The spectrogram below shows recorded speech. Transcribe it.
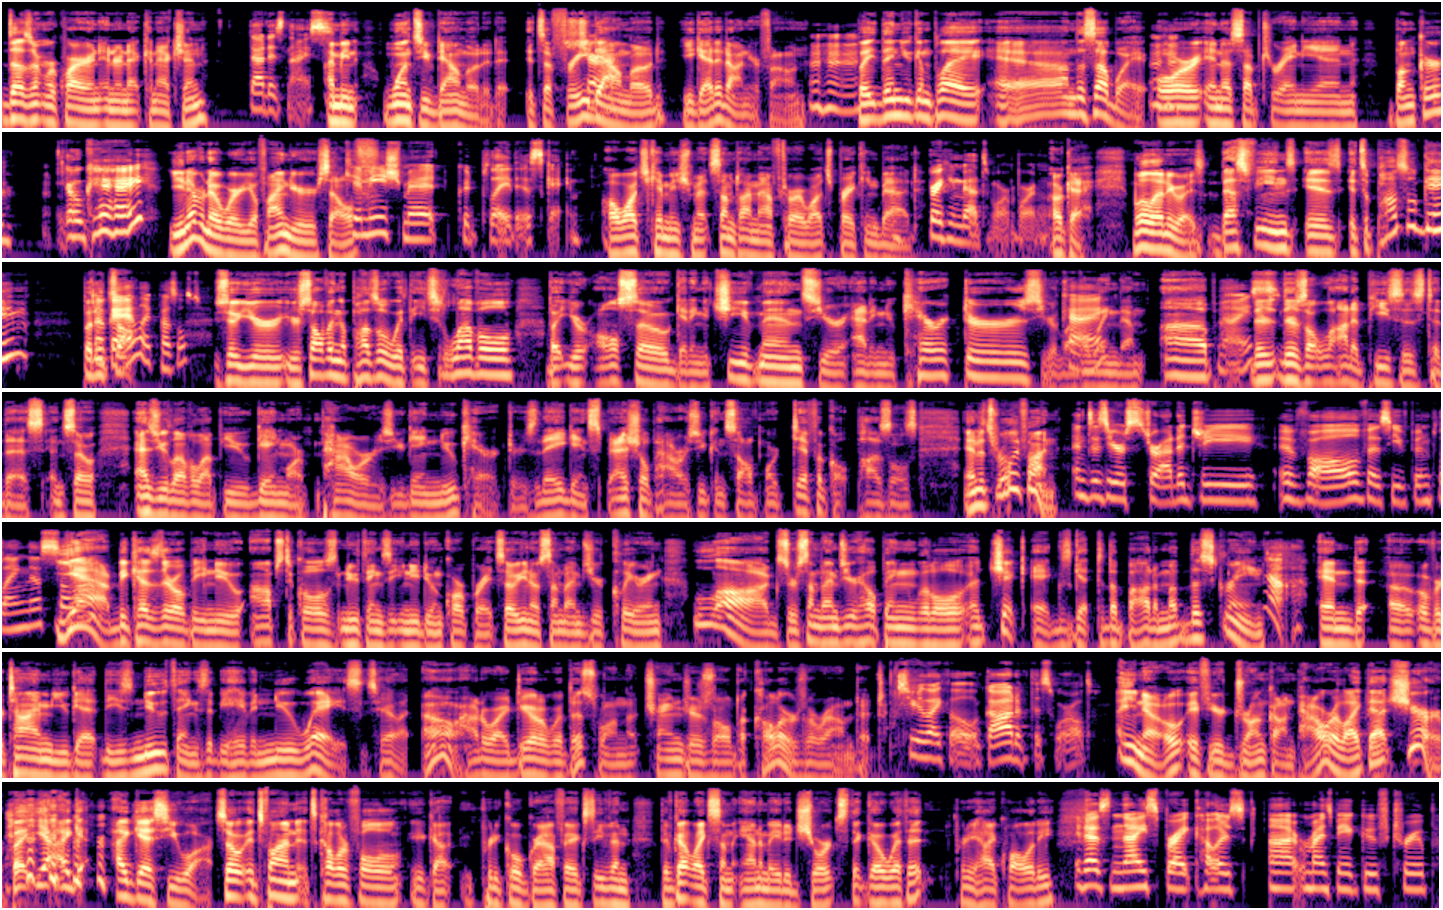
doesn't require an internet connection. That is nice. I mean, once you've downloaded it, it's a free Sure. download. You get it on your phone, but then you can play uh, on the subway or in a subterranean bunker. Okay. You never know where you'll find yourself. Kimmy Schmidt could play this game. I'll watch Kimmy Schmidt sometime after I watch Breaking Bad. Breaking Bad's more important. Okay. Well, anyways, Best Fiends is it's a puzzle game, but it's okay, I like puzzles. so you're you're solving a puzzle with each level, but you're also getting achievements. You're adding new characters. You're Okay. leveling them up. Nice. There's there's a lot of pieces to this, and so as you level up, you gain more powers. You gain new characters. They gain special powers. You can solve more difficult puzzles, and it's really fun. And does your strategy evolve as you've been playing this? so long? Yeah, because there will be new obstacles, new things that you need to incorporate. So, you know, sometimes you're clearing logs, or sometimes you're helping little uh, chick eggs get to the bottom of the screen. Yeah. And uh, over time, you get these new things that behave in new ways. So you're like, oh, how do I deal with this one that changes all the colors around it? So you're like the little god of this world. You know, if you're drunk on power like that, sure. But yeah, I, I guess you are. So it's fun. It's colorful. You got pretty cool graphics. Even they've got like some animated shorts that go with it. Pretty high quality. It has nice bright colors. Uh, it reminds me of Goof Troop.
